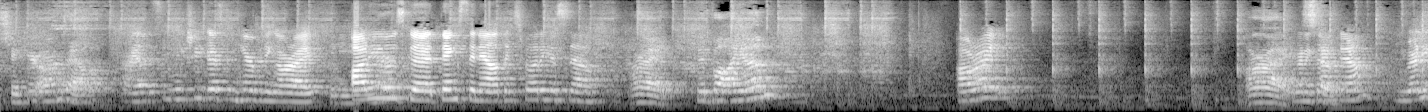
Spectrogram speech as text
Shake your arms out. All right, let's see, make sure you guys can hear everything all right. Can you hear Audio is good. Thanks, Danielle. Thanks for letting us know. All right, good volume. All right, All right. we're gonna so- count down. You ready?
